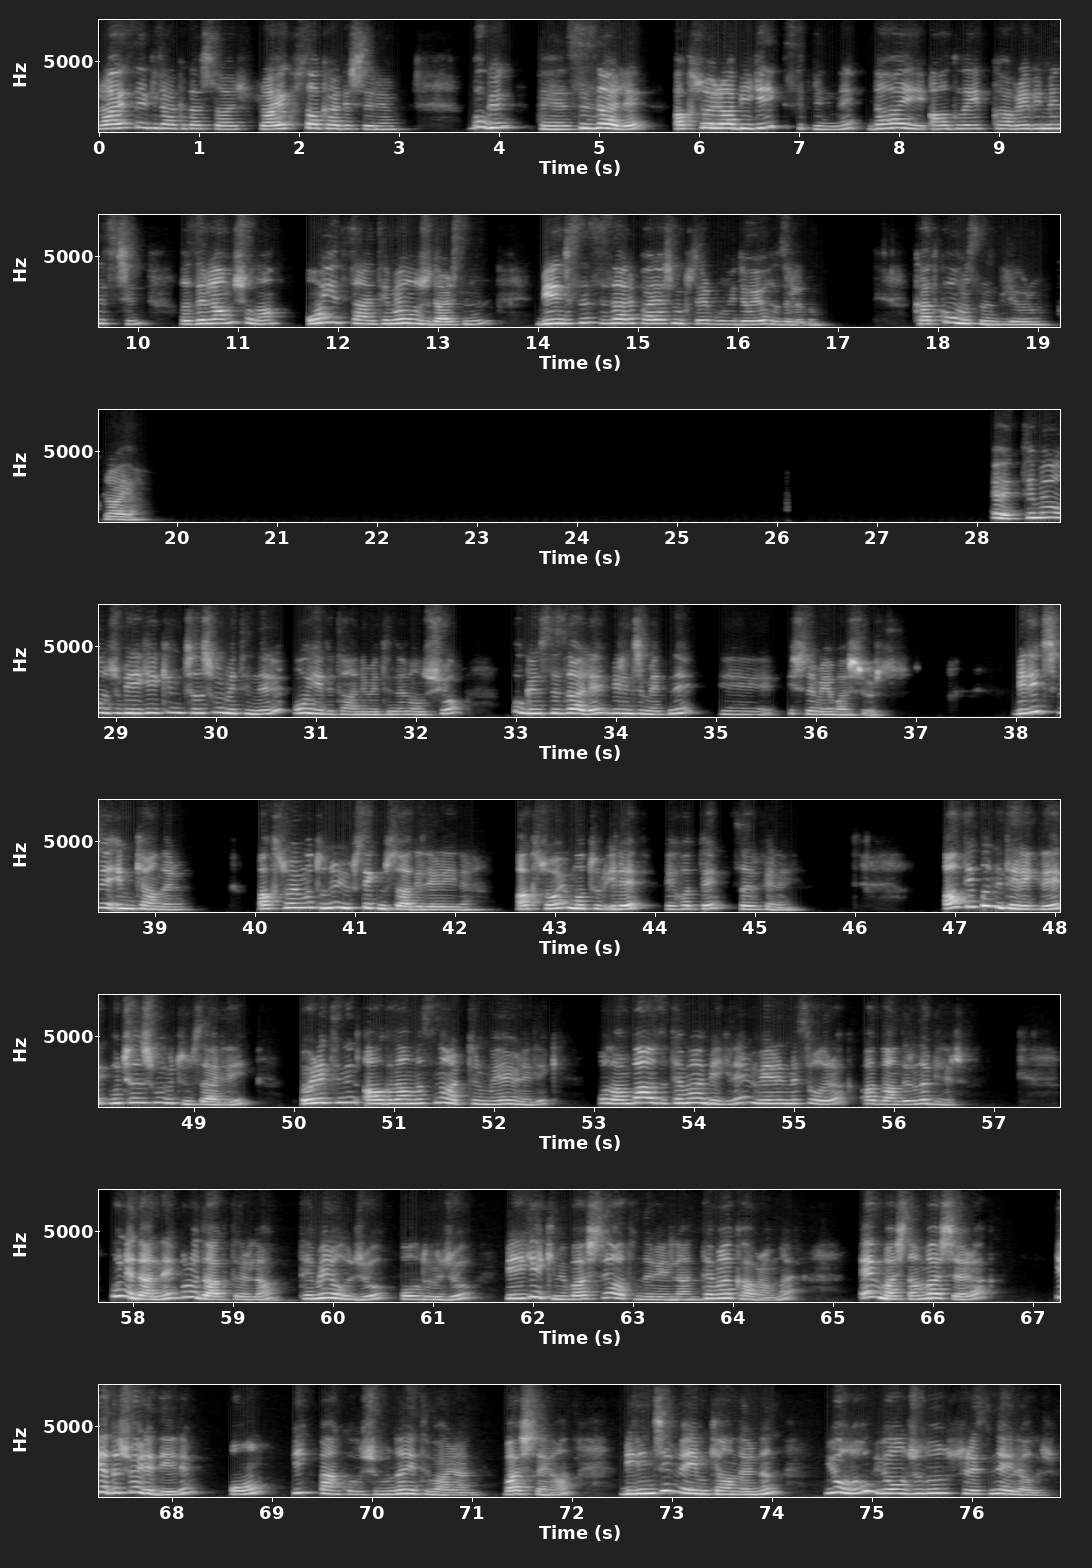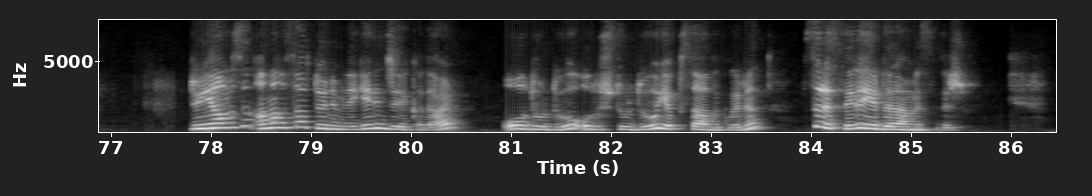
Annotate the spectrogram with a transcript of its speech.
Raya sevgili arkadaşlar, Raya kutsal kardeşlerim. Bugün e, sizlerle Aksoyra bilgelik disiplinini daha iyi algılayıp kavrayabilmeniz için hazırlanmış olan 17 tane temel olucu dersinin birincisini sizlerle paylaşmak üzere bu videoyu hazırladım. Katkı olmasını diliyorum Raya. Evet, temel olucu bilgi ekim çalışma metinleri 17 tane metinden oluşuyor. Bugün sizlerle birinci metni e, işlemeye başlıyoruz. Bilinç ve imkanları. Aksoy Matu'nun yüksek müsaadeleriyle. Aksoy, Matur ile Ehote Sarıfene. Altyapı nitelikli bu çalışma bütünselliği, öğretinin algılanmasını arttırmaya yönelik olan bazı temel bilgilerin verilmesi olarak adlandırılabilir. Bu nedenle burada aktarılan temel olucu, oldurucu, bilgi ekimi başlığı altında verilen temel kavramlar en baştan başlayarak ya da şöyle diyelim 10 Big Bang oluşumundan itibaren başlayan bilincin ve imkanlarının yolu, yolculuğu süresini ele alır. Dünyamızın ana hasat dönemine gelinceye kadar oldurduğu, oluşturduğu yapısallıkların sırasıyla irdelenmesidir.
